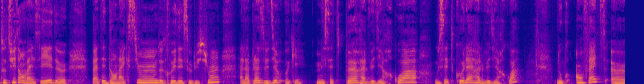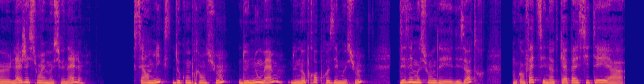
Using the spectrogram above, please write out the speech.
Tout de suite, on va essayer de bah, d'être dans l'action, de trouver des solutions, à la place de dire ok, mais cette peur, elle veut dire quoi? Ou cette colère, elle veut dire quoi? Donc en fait, euh, la gestion émotionnelle, c'est un mix de compréhension de nous-mêmes, de nos propres émotions, des émotions des, des autres. Donc en fait, c'est notre capacité à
